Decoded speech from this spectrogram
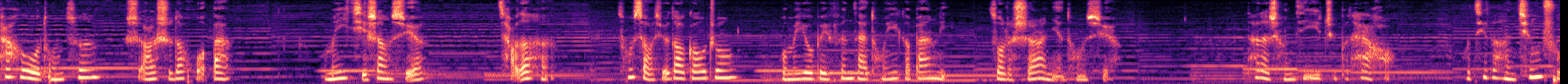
他和我同村，是儿时的伙伴，我们一起上学。巧得很，从小学到高中，我们又被分在同一个班里，做了十二年同学。他的成绩一直不太好，我记得很清楚。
